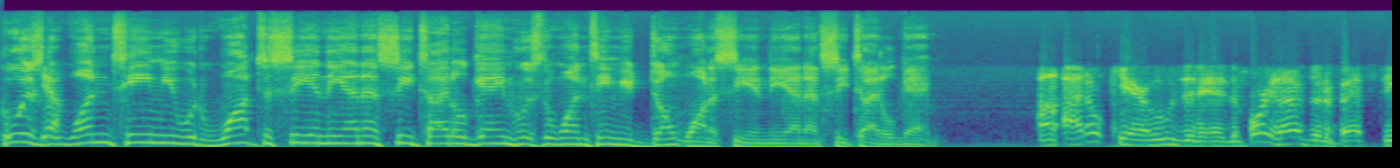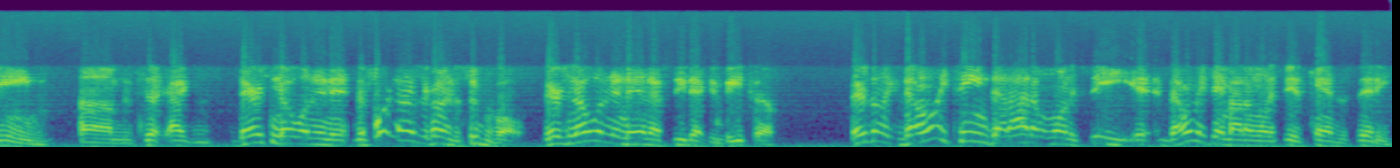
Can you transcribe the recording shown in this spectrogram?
Who is the one team you would want to see in the NFC title game? Who's the one team you don't want to see in the NFC title game? I don't care who's in it. The 49ers are the best team. Um, I, there's no one in it. The 49ers are going to the Super Bowl. There's no one in the NFC that can beat them. There's only, the only team that I don't want to see. The only team I don't want to see is Kansas City,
